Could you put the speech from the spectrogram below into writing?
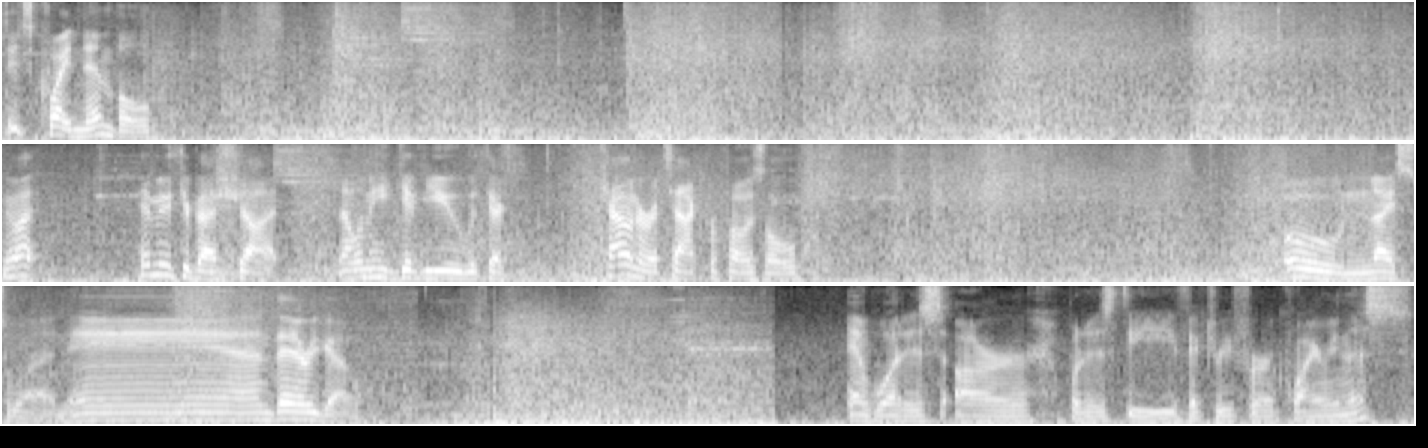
Dude's quite nimble. You know what? Hit me with your best shot. Now let me give you with your counter-attack proposal. Oh, nice one. And there we go. And what is our what is the victory for acquiring this?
